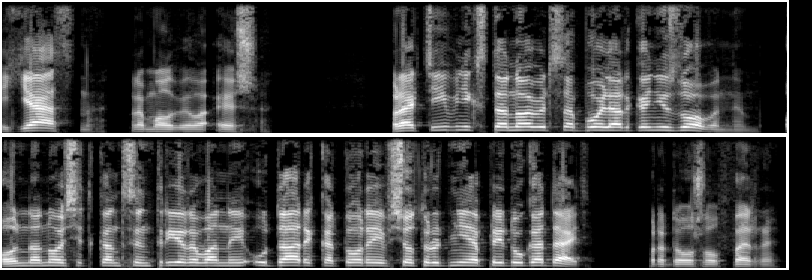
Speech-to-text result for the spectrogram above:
«Ясно», — промолвила Эша. «Противник становится более организованным. Он наносит концентрированные удары, которые все труднее предугадать», — продолжил Ферре.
